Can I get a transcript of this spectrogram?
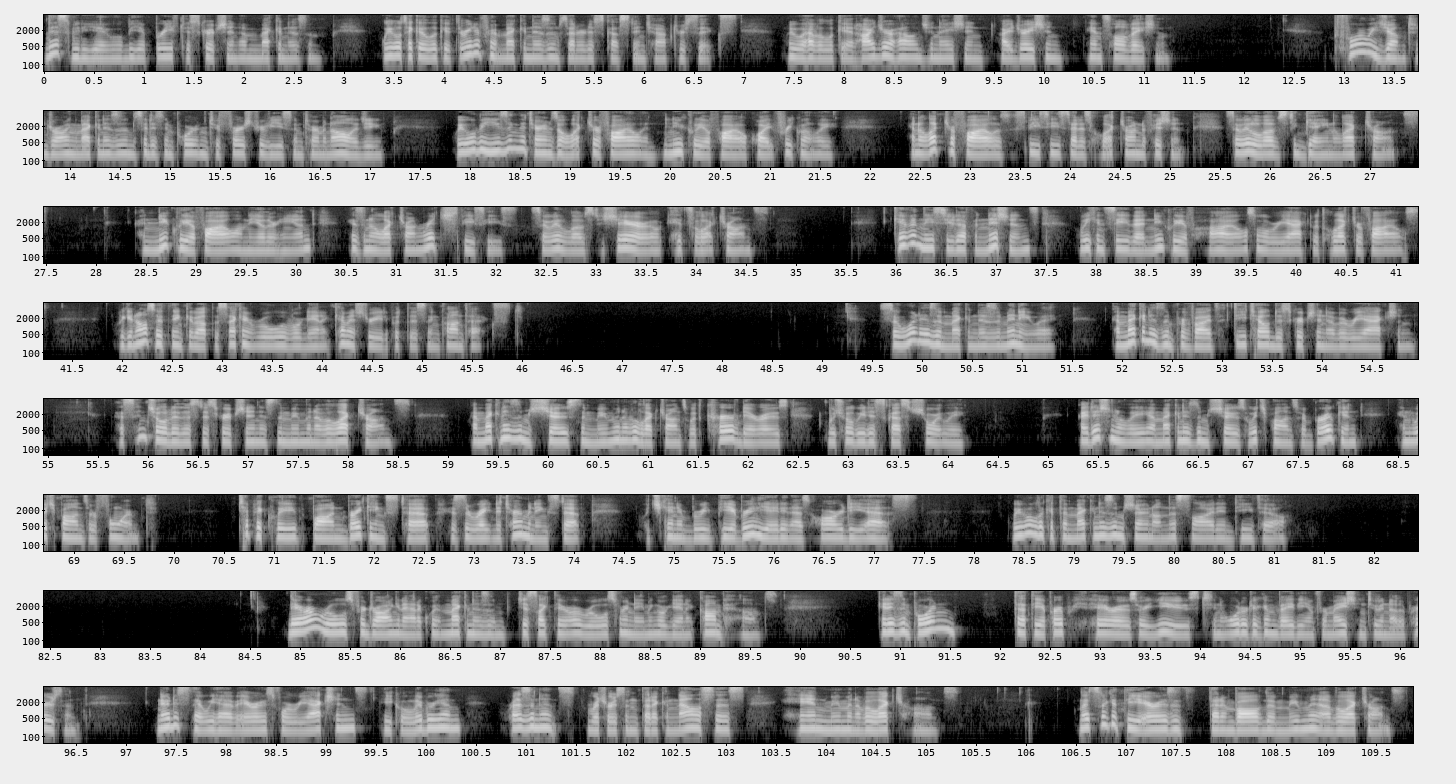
This video will be a brief description of mechanism. We will take a look at three different mechanisms that are discussed in Chapter 6. We will have a look at hydrohalogenation, hydration, and solvation. Before we jump to drawing mechanisms, it is important to first review some terminology. We will be using the terms electrophile and nucleophile quite frequently. An electrophile is a species that is electron deficient, so it loves to gain electrons. A nucleophile, on the other hand, is an electron-rich species, so it loves to share its electrons. Given these two definitions, we can see that nucleophiles will react with electrophiles. We can also think about the second rule of organic chemistry to put this in context. So what is a mechanism anyway? A mechanism provides a detailed description of a reaction. Essential to this description is the movement of electrons. A mechanism shows the movement of electrons with curved arrows, which will be discussed shortly. Additionally, a mechanism shows which bonds are broken and which bonds are formed. Typically, the bond breaking step is the rate determining step, which can be abbreviated as RDS. We will look at the mechanism shown on this slide in detail. There are rules for drawing an adequate mechanism, just like there are rules for naming organic compounds. It is important that the appropriate arrows are used in order to convey the information to another person. Notice that we have arrows for reactions, equilibrium, resonance, retrosynthetic analysis, and movement of electrons. Let's look at the arrows that involve the movement of electrons.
